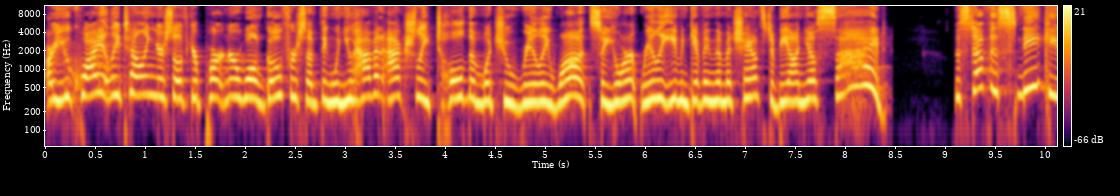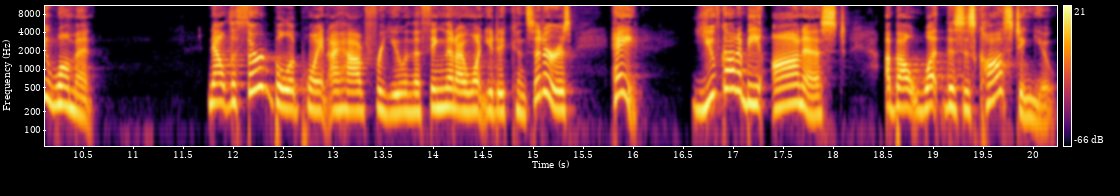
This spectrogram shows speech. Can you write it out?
Are you quietly telling yourself your partner won't go for something when you haven't actually told them what you really want? So you aren't really even giving them a chance to be on your side. The stuff is sneaky, woman. Now, the third bullet point I have for you, and the thing that I want you to consider is hey, you've got to be honest about what this is costing you.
